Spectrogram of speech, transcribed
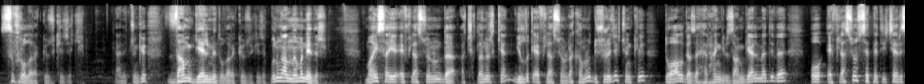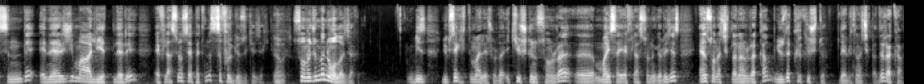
sıfır olarak gözükecek. Yani çünkü zam gelmedi olarak gözükecek. Bunun anlamı nedir? Mayıs ayı enflasyonun da açıklanırken yıllık enflasyon rakamını düşürecek çünkü doğalgaza herhangi bir zam gelmedi ve o enflasyon sepeti içerisinde enerji maliyetleri enflasyon sepetinde sıfır gözükecek. Evet. Sonucunda ne olacak? Biz yüksek ihtimalle şurada 2-3 gün sonra e, Mayıs ayı enflasyonu göreceğiz. En son açıklanan rakam %43'tü. Devletin açıkladığı rakam.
